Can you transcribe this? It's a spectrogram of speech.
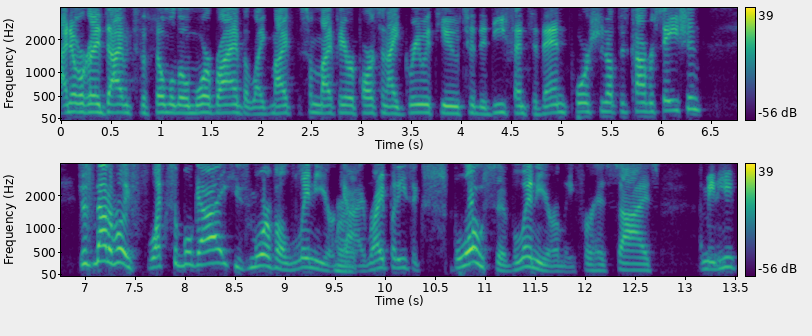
I know we're going to dive into the film a little more, Brian, but like my some of my favorite parts, and I agree with you to the defensive end portion of this conversation just not a really flexible guy. He's more of a linear right. guy, right? But he's explosive linearly for his size. I mean, he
